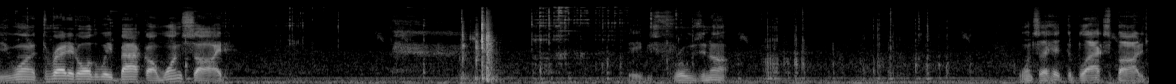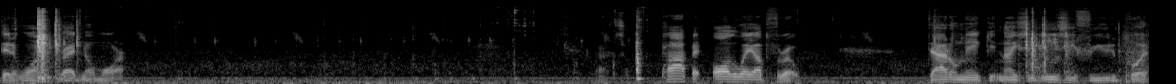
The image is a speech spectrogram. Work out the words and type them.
You want to thread it all the way back on one side. Baby's frozen up. Once I hit the black spot, it didn't want to thread no more. Right, so pop it all the way up through. That'll make it nice and easy for you to put.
